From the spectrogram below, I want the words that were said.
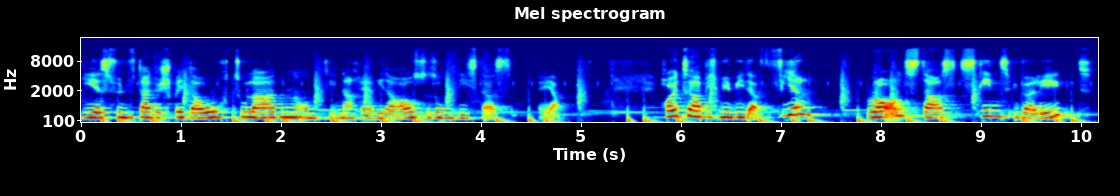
die erst fünf Tage später hochzuladen und die nachher wieder rauszusuchen, dies, das. Ja. Heute habe ich mir wieder vier Brawl Stars Skins überlegt.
